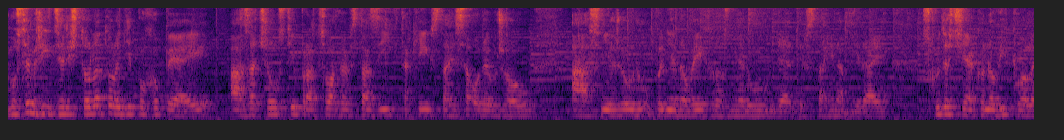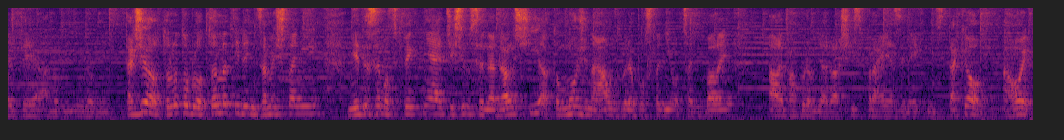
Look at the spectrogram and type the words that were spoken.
musím říct, že když tohleto lidi pochopějí a začnou s tím pracovat ve vztazích, tak jejich vztahy se odevřou a směřují do úplně nových rozměrů, kde ty vztahy nabírají skutečně jako nový kvality a nový úrovně. Takže jo, tohle to bylo tohle týden zamyšlení. Mějte se moc pěkně, těším se na další a to možná už bude poslední odsaď Bali, ale pak budeme dělat další z Prahy z jiných míst. Tak jo, ahoj!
